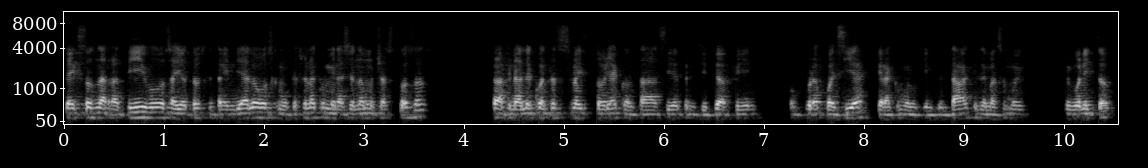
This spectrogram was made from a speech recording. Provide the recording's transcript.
textos narrativos, hay otros que traen diálogos, como que es una combinación de muchas cosas pero al final de cuentas es una historia contada así de principio a fin, con pura poesía, que era como lo que intentaba, que se me hace muy, muy bonito.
